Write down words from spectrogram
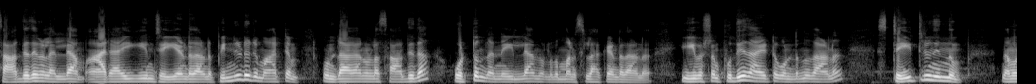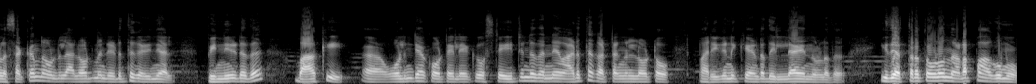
സാധ്യതകളെല്ലാം ആരായുകയും ചെയ്യേണ്ടതാണ്. പിന്നീടൊരു മാറ്റം ഉണ്ടാകാനുള്ള സാധ്യത ഒട്ടും തന്നെ ഇല്ല എന്നുള്ളത് മനസ്സിലാക്കേണ്ടതാണ്. ഈ വർഷം പുതിയതായിട്ട് കൊണ്ടുവന്നതാണ്. സ്റ്റേറ്റിൽ നിന്നും നമ്മൾ സെക്കൻഡ് റൗണ്ടിൽ അലോട്ട്മെന്റ് എടുത്തു കഴിഞ്ഞാൽ പിന്നീടത് ബാക്കി ഓൾ ഇന്ത്യ കോട്ടയിലേക്കോ സ്റ്റേറ്റിന്റെ തന്നെ അടുത്ത ഘട്ടങ്ങളിലോട്ടോ പരിഗണിക്കേണ്ടതില്ല എന്നുള്ളത്. ഇത് എത്രത്തോളം നടപ്പാകുമോ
